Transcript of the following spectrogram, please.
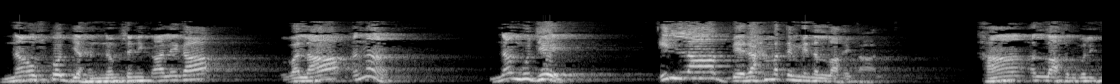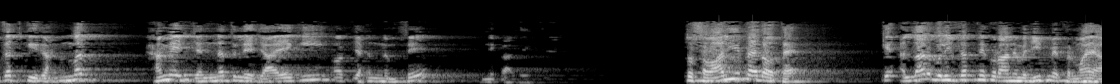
نہ اس کو جہنم سے نکالے گا ولا نہ مجھے اللہ بے رحمت من اللہ تعالی۔ ہاں اللہ رب العزت کی رحمت ہمیں جنت لے جائے گی اور جہنم سے نکالے گی۔ تو سوال یہ پیدا ہوتا ہے کہ اللہ رب العزت نے قرآن مجید میں فرمایا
